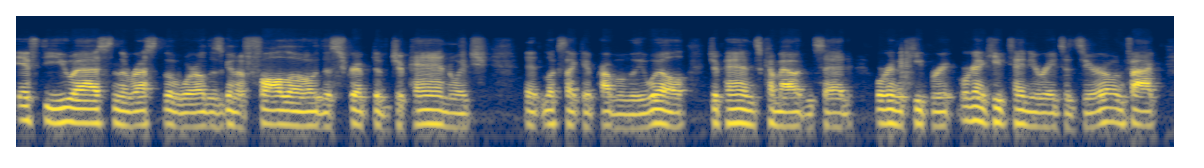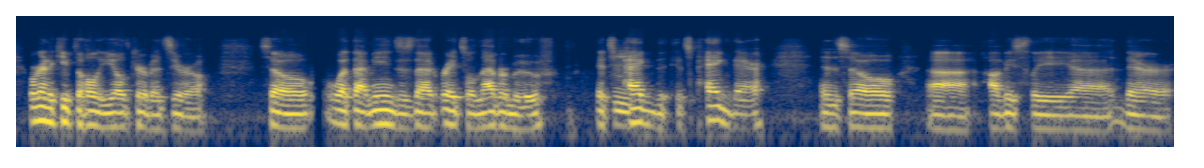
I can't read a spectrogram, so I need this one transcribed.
if the us and the rest of the world is going to follow the script of japan which it looks like it probably will japan's come out and said we're going to keep we're going to keep 10 year rates at zero. In fact, we're going to keep the whole yield curve at zero. So what that means is that rates will never move. It's mm. pegged. It's pegged there, and so uh, obviously uh, they're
